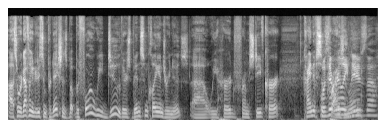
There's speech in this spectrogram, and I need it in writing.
Uh, so we're definitely going to do some predictions. But before we do, there's been some Klay injury news. Uh, we heard from Steve Kerr, kind of surprisingly. Was it really news though?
